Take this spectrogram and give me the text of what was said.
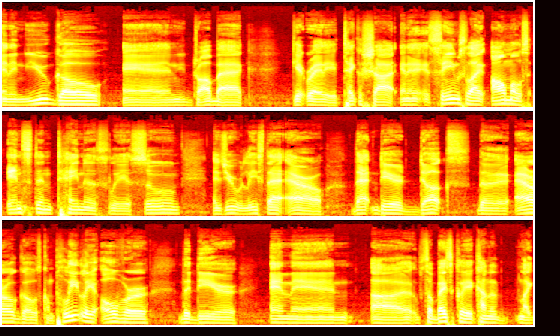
and then you go and you draw back, get ready, take a shot, and it, it seems like almost instantaneously, as soon as you release that arrow, that deer ducks. The arrow goes completely over the deer, and then uh, so basically it kind of like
